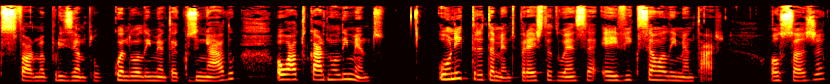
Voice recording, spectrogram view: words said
que se forma, por exemplo, quando o alimento é cozinhado, ou ao tocar no alimento. O único tratamento para esta doença é a evicção alimentar, ou seja,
